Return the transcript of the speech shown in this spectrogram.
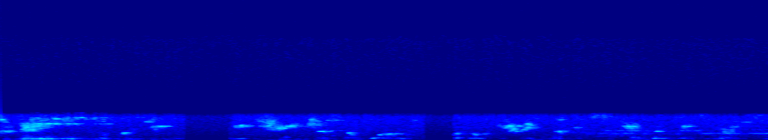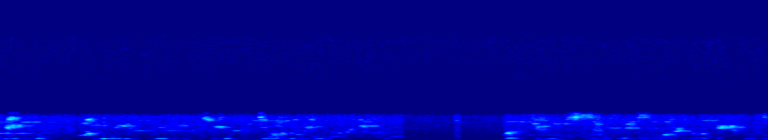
Today, it changes the world with organic nuggets and the research made with quality ingredients totally Produce simply smart organics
